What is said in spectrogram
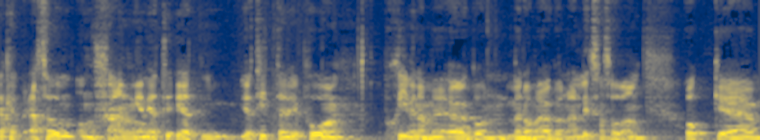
jag kan, alltså om- genren. Jag, jag, jag tittar ju på, på skivorna med ögon, med de ögonen. Liksom så, va? Och eh,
